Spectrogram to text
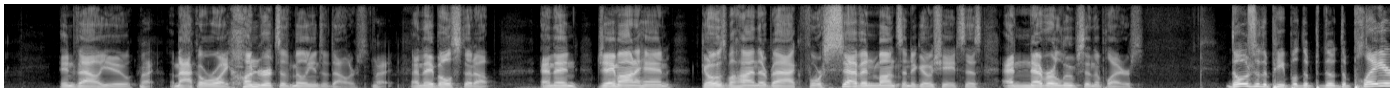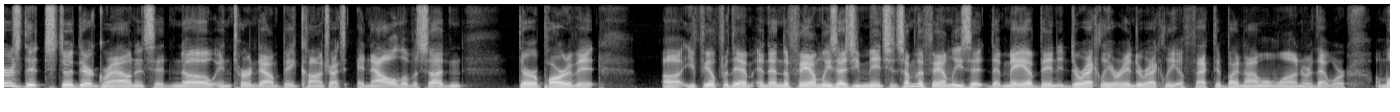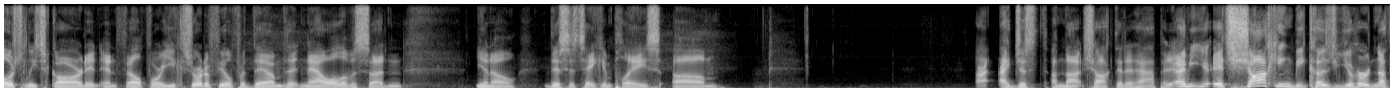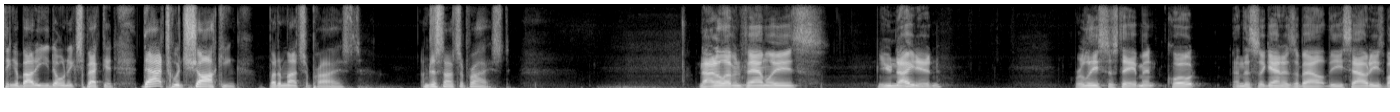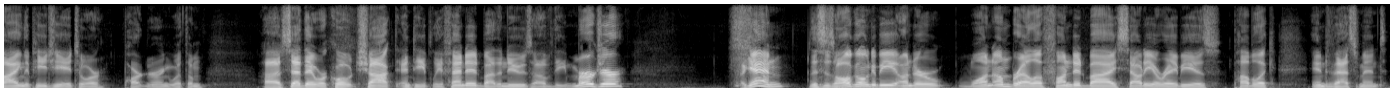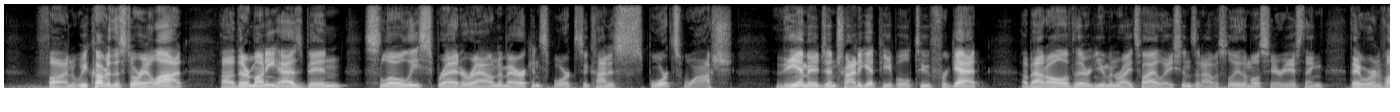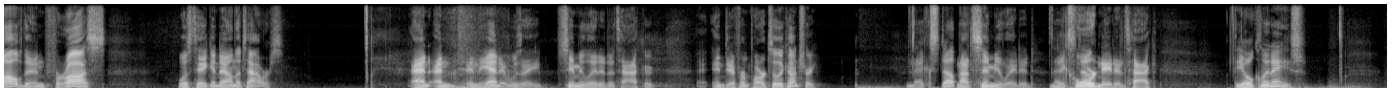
in value. Right. McIlroy hundreds of millions of dollars. Right. And they both stood up. And then Jay Monahan goes behind their back for seven months and negotiates this and never loops in the players. those are the people, the, the the players that stood their ground and said no and turned down big contracts, and now all of a sudden they're a part of it. Uh, you feel for them, and then the families, as you mentioned, some of the families that, that may have been directly or indirectly affected by 911 or that were emotionally scarred and, and fell for. You sort of feel for them that now all of a sudden, you know, this is taking place. Um, I, I just I'm not shocked that it happened. I mean, it's shocking because you heard nothing about it, you don't expect it. That's what's shocking. But I'm not surprised. I'm just not surprised. 9 11 Families United released a statement, quote, and this again is about the Saudis buying the PGA Tour, partnering with them, uh, said they were, quote, shocked and deeply offended by the news of the merger. Again, this is all going to be under one umbrella funded by Saudi Arabia's Public Investment Fund. We covered the story a lot. Uh, their money has been slowly spread around American sports to kind of sports wash the image and try to get people to forget about all of their human rights violations. And obviously, the most serious thing they were involved in for us was taking down the towers. And and in the end, it was a simulated attack in different parts of the country. Next up, Not simulated, Next a coordinated attack. the Oakland A's.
